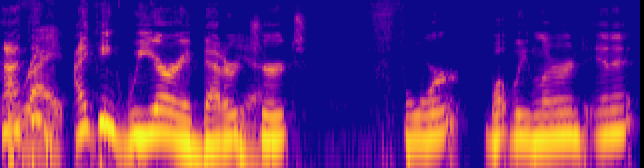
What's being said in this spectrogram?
I right? think I think we are a better Yeah. church for what we learned in it.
